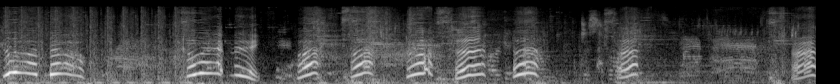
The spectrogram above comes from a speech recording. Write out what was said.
Come on, bro! Come at me! Huh? Huh? Huh? Huh? Found. Destroy Huh? Huh?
